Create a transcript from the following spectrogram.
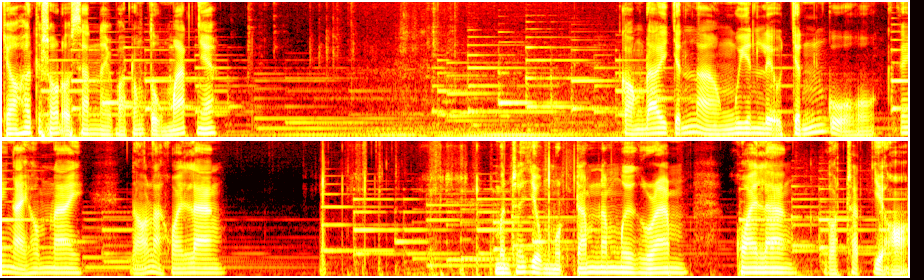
Cho hết cái số đậu xanh này vào trong tủ mát nhé. Còn đây chính là nguyên liệu chính của cái ngày hôm nay đó là khoai lang. Mình sẽ dùng 150g khoai lang gọt sạch vỏ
